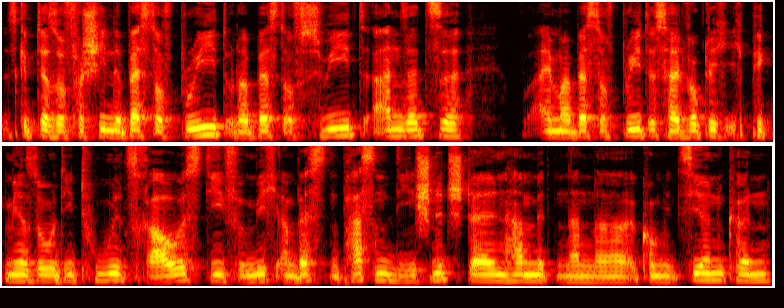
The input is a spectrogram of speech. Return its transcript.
es gibt ja so verschiedene Best of Breed oder Best of Suite Ansätze. Einmal Best of Breed ist halt wirklich, ich pick mir so die Tools raus, die für mich am besten passen, die Schnittstellen haben, miteinander kommunizieren können.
